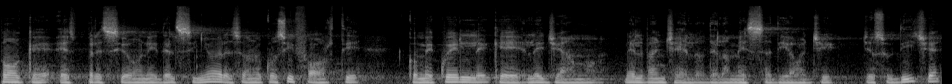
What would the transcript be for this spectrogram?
Poche espressioni del Signore sono così forti come quelle che leggiamo nel Vangelo della Messa di oggi. Gesù dice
